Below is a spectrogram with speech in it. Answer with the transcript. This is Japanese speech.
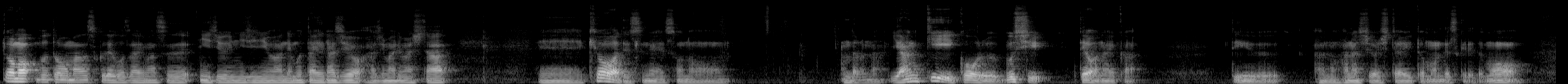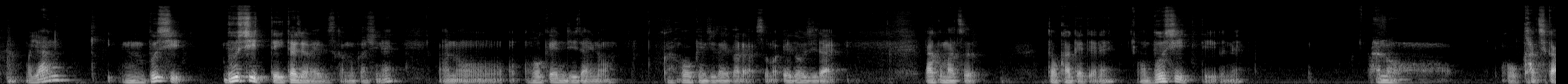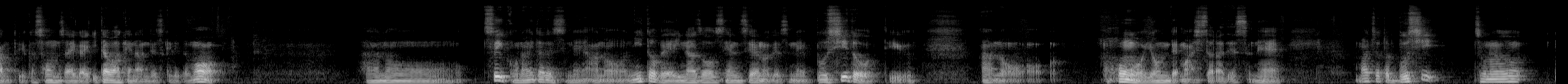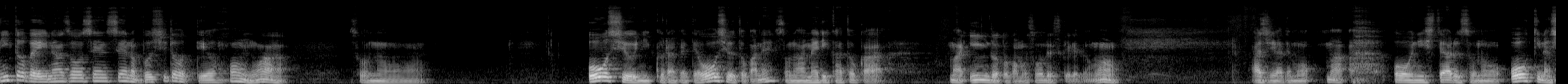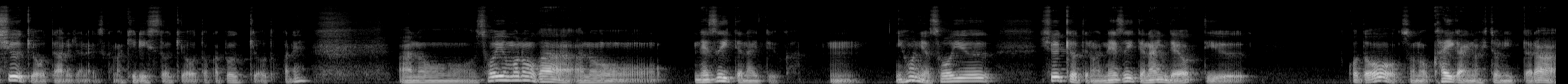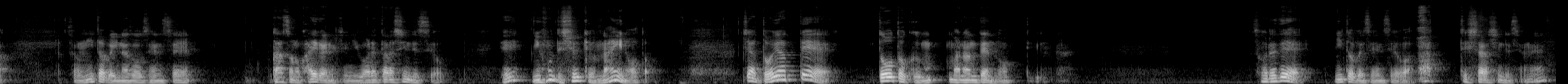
どうも、武藤マウスクでございます。22時には眠たいラジオ始まりました。えー今日はですね、その、なんだろうな、ヤンキーイコール武士ではないかっていうあの話をしたいと思うんですけれども、ヤンキー、武士、武士っていたじゃないですか、昔ね。あの、封建時代の、封建時代からその江戸時代、幕末とかけてね、武士っていうね、あのこう価値観というか存在がいたわけなんですけれどもあのついこの間ですねあの新戸部稲造先生のですね「武士道」っていうあの本を読んでましたらですねまあちょっと武士その新戸部稲造先生の「武士道」っていう本はその欧州に比べて欧州とかねそのアメリカとかまあインドとかもそうですけれどもアジアでもまあ往々にしてあるその大きな宗教ってあるじゃないですか、まあ、キリスト教とか仏教とかねあのそういうものがあの根付いてないというか、うん、日本にはそういう宗教っていうのは根付いてないんだよっていうことをその海外の人に言ったらその新戸部稲造先生がその海外の人に言われたらしいんですよ。え？日本って宗教ないの？と。じゃあどうやって道徳学んでんの？それで新戸部先生ははってしたらしいんですよね。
